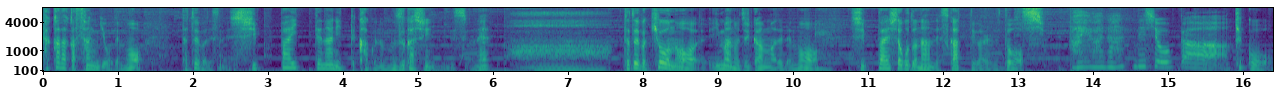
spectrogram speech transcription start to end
たかだか産業でも例えばですね失敗って何って書くの難しいんですよね。例えば今日の今の時間まででも、失敗したこと何ですかって言われると失敗は何でしょうか？結構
